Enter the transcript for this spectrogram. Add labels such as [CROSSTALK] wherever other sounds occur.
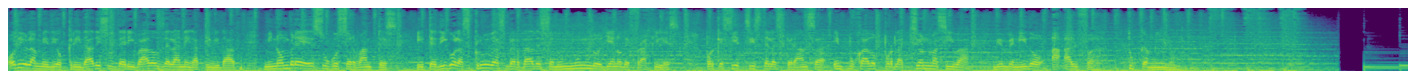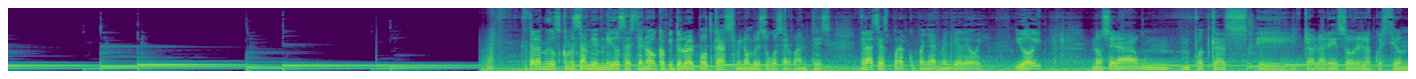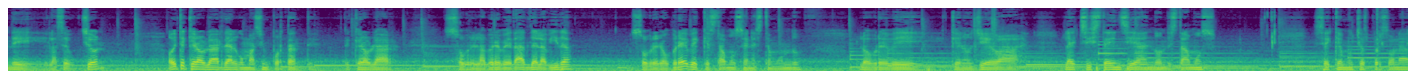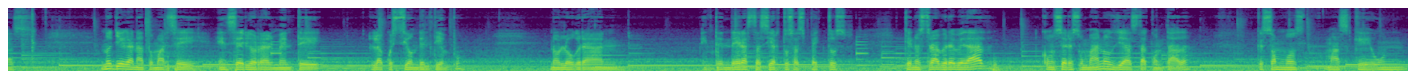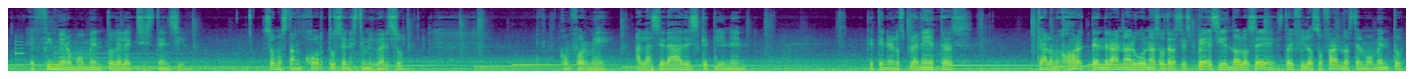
Odio la mediocridad y sus derivados de la negatividad. Mi nombre es Hugo Cervantes y te digo las crudas verdades en un mundo lleno de frágiles, porque sí existe la esperanza, empujado por la acción masiva. Bienvenido a Alfa, tu camino. ¿Qué tal amigos? ¿Cómo están? Bienvenidos a este nuevo capítulo del podcast. Mi nombre es Hugo Cervantes. Gracias por acompañarme el día de hoy. Y hoy no será un, podcast eh, que hablaré sobre la cuestión de la seducción. Hoy te quiero hablar de algo más importante. Te quiero hablar sobre la brevedad de la vida, sobre lo breve que estamos en este mundo, lo breve que nos lleva la existencia en donde estamos Sé que muchas personas no llegan a tomarse en serio realmente la cuestión del tiempo. No logran entender hasta ciertos aspectos que nuestra brevedad como seres humanos ya está contada, que somos más que un efímero momento de la existencia. Somos tan cortos en este universo conforme a las edades que tienen que tienen los planetas, que a lo mejor tendrán algunas otras especies, no lo sé, estoy filosofando hasta el momento.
